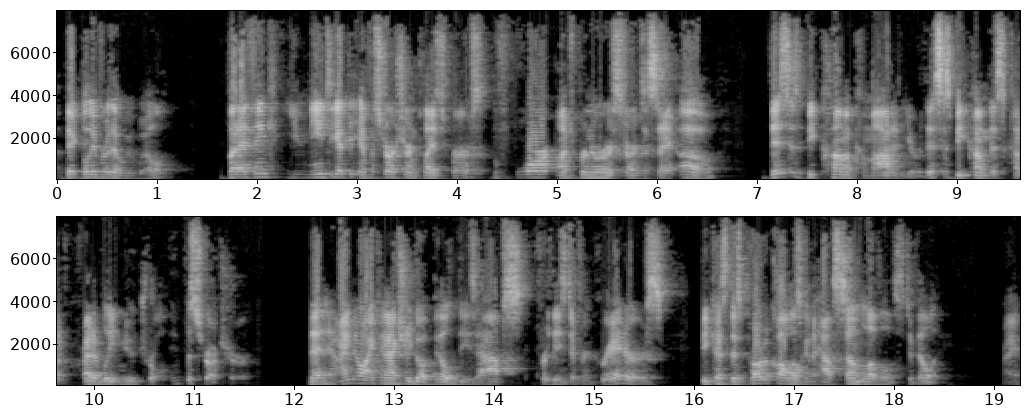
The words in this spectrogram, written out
a big believer that we will, but I think you need to get the infrastructure in place first before entrepreneurs start to say, "Oh, this has become a commodity, or this has become this kind of credibly neutral infrastructure." Then I know I can actually go build these apps for these different creators because this protocol is going to have some level of stability, right?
